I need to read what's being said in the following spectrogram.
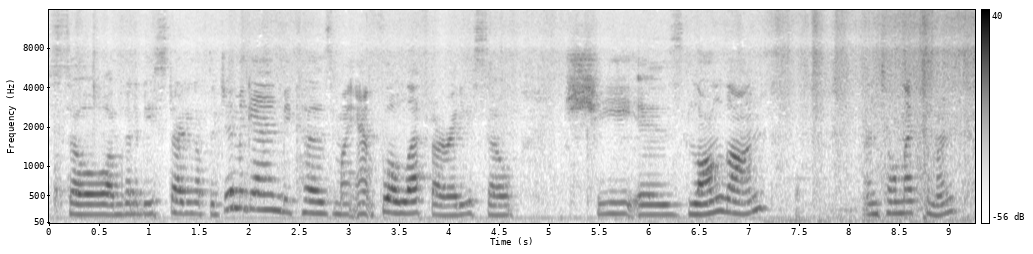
So I'm going to be starting up the gym again because my Aunt Flo left already. So she is long gone until next month.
